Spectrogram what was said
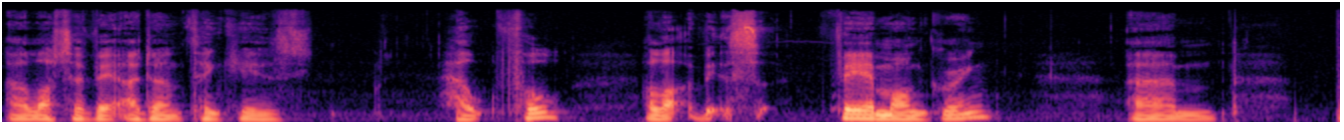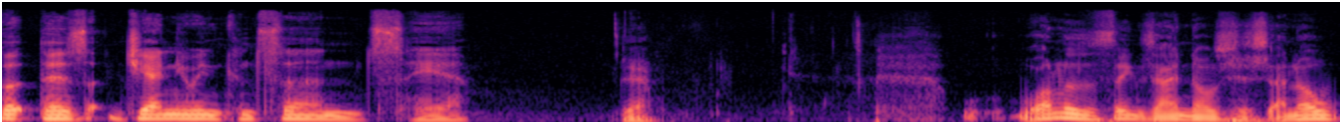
A lot of it I don't think is helpful. A lot of it's fear mongering. Um, but there's genuine concerns here. Yeah. One of the things I noticed, I know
